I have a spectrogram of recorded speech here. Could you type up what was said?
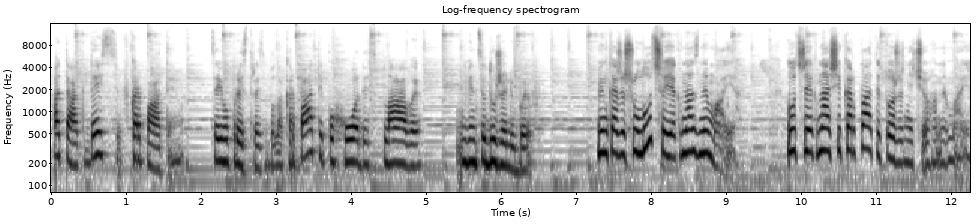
а так, десь в Карпати. Це його пристрасть була. Карпати, походи, сплави. Він це дуже любив. Він каже, що лучше, як нас немає. Лучше, як наші Карпати, теж нічого немає.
